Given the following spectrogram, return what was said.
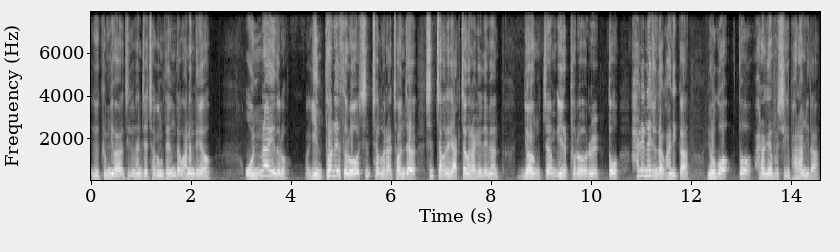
그 금리가 지금 현재 적용된다고 하는데요. 온라인으로 인터넷으로 신청을 하, 전자 신청을 해서 약정을 하게 되면 0.1%를 또 할인해 준다고 하니까 요거 또 활용해 보시기 바랍니다.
